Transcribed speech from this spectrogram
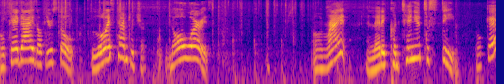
Okay, guys, of your stove. Lowest temperature. No worries. All right, and let it continue to steam. Okay?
